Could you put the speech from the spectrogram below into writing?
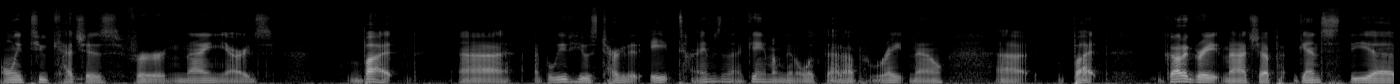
Only two catches for nine yards, but uh, I believe he was targeted eight times in that game. I'm going to look that up right now. Uh, but got a great matchup against the uh,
